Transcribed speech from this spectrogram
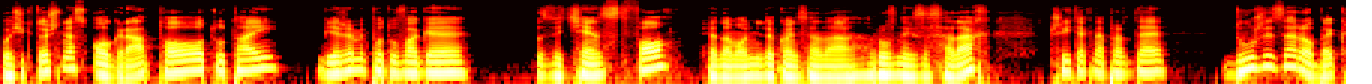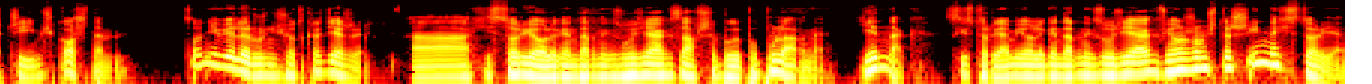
Bo jeśli ktoś nas ogra, to tutaj bierzemy pod uwagę zwycięstwo, wiadomo, nie do końca na równych zasadach, czyli tak naprawdę duży zarobek czyimś kosztem, co niewiele różni się od kradzieży, a historie o legendarnych złodziejach zawsze były popularne. Jednak z historiami o legendarnych złodziejach wiążą się też inne historie.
